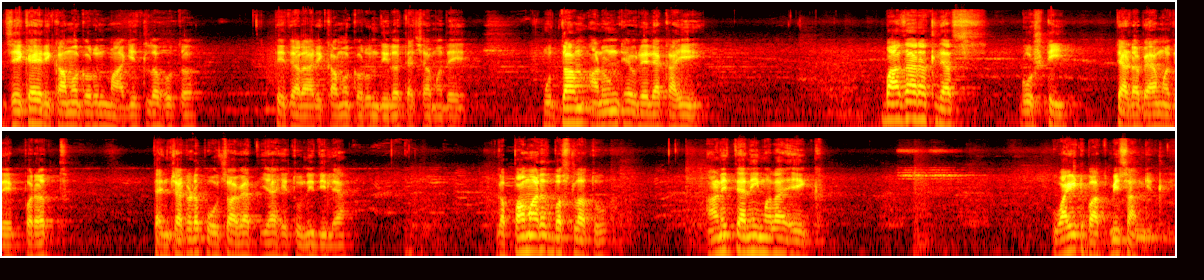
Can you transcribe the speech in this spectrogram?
जे काही रिकामं करून मागितलं होतं ते त्याला रिकामं करून दिलं. त्याच्यामध्ये मुद्दाम आणून ठेवलेल्या काही बाजारातल्याच गोष्टी त्या डब्यामध्ये परत त्यांच्याकडं पोचाव्यात या हेतूने दिल्या. गप्पा मारत बसला तो आणि त्यांनी मला एक वाईट बातमी सांगितली.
